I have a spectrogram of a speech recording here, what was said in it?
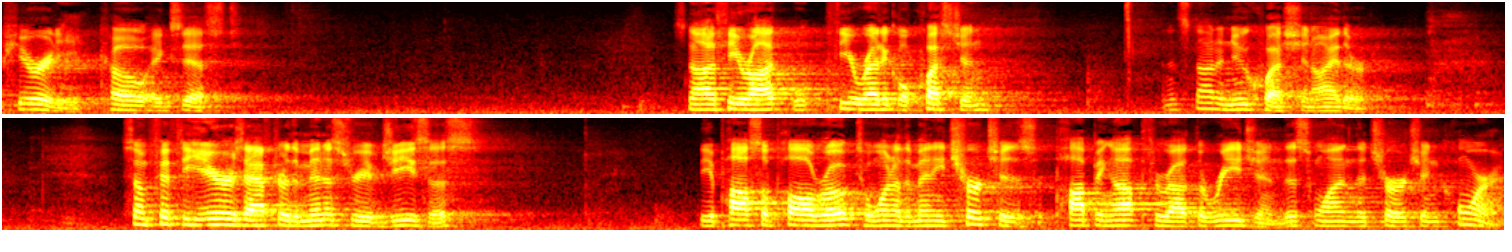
purity coexist? It's not a theoro- theoretical question, and it's not a new question either. Some 50 years after the ministry of Jesus, the Apostle Paul wrote to one of the many churches popping up throughout the region, this one, the church in Corinth.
